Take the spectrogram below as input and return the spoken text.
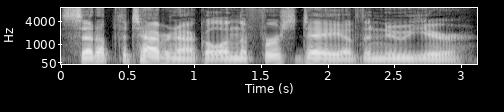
Set up the tabernacle on the first day of the new year.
